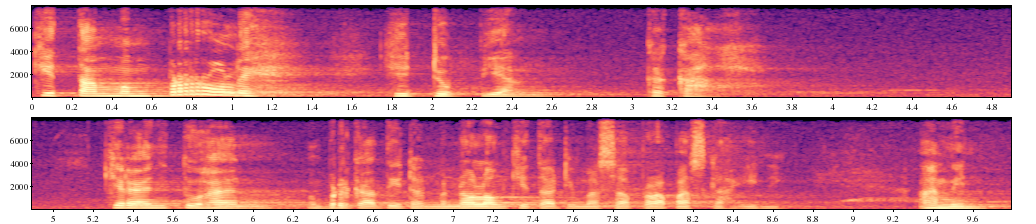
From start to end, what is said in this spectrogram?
kita memperoleh hidup yang kekal. Kiranya Tuhan memberkati dan menolong kita di masa prapaskah ini. Amin.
